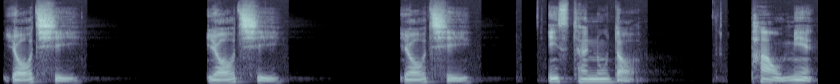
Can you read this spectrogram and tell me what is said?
尤其，尤其，尤其，instant noodle，泡面，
